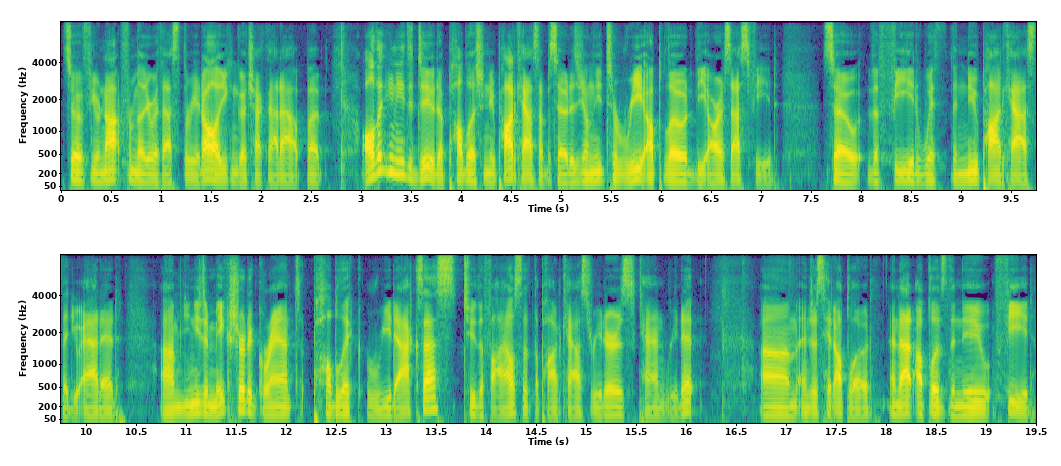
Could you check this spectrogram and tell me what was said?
So if you're not familiar with S3 at all, you can go check that out. But all that you need to do to publish a new podcast episode is you'll need to re upload the RSS feed. So the feed with the new podcast that you added. Um, you need to make sure to grant public read access to the file so that the podcast readers can read it. Um, and just hit upload, and that uploads the new feed.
